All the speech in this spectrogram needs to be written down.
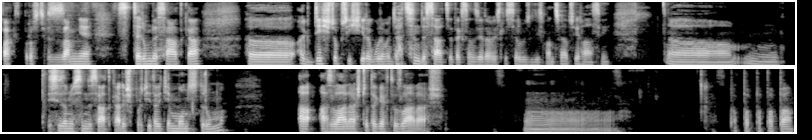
fakt prostě za mě sedmdesátka uh, a když to příští rok budeme dělat 70, tak jsem zvědavý, jestli se Luis Glisman třeba přihlásí. Uh, ty si za mě 70 jdeš proti tady těm monstrum a, a zvládáš to tak, jak to zvládáš. Uh, pa, pa, pa, pa, pa.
